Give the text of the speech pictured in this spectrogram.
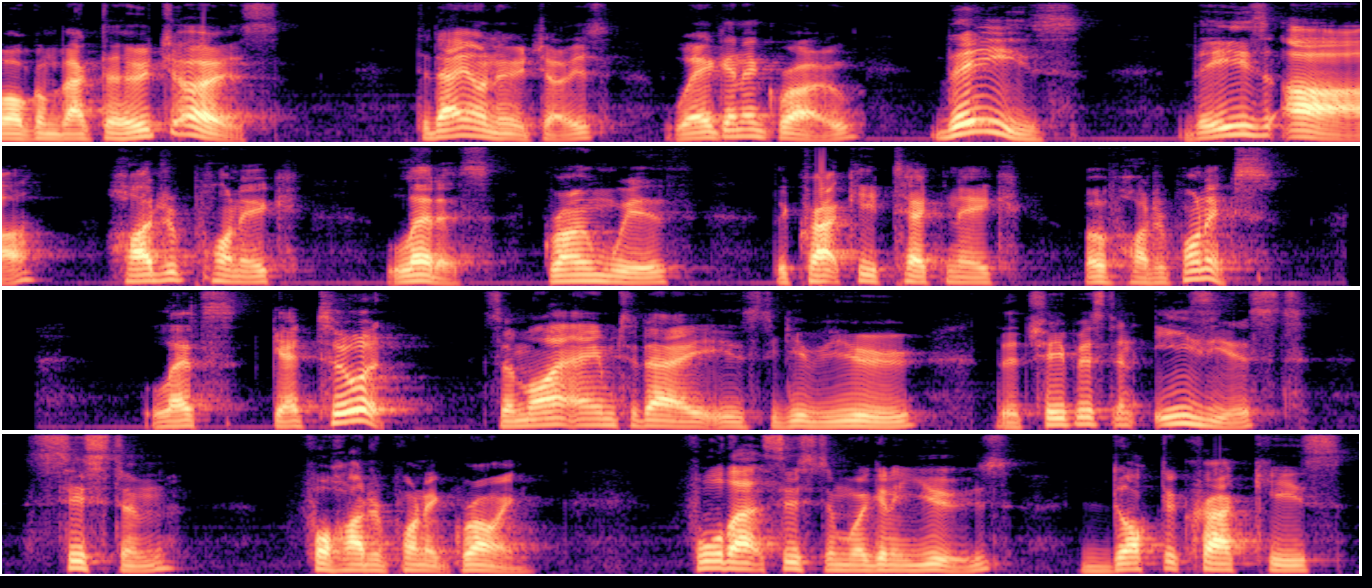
Welcome back to Hoochos. Today on Hoochos, we're gonna grow these. These are hydroponic lettuce grown with the Kratky technique of hydroponics. Let's get to it. So my aim today is to give you the cheapest and easiest system for hydroponic growing. For that system, we're gonna use Dr. Kratky's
